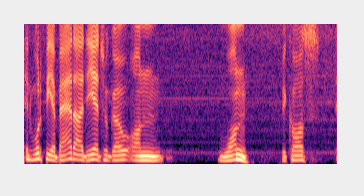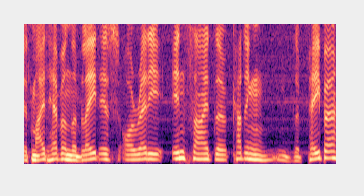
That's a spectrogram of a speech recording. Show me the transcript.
it would be a bad idea to go on one because it might happen the blade is already inside the cutting the paper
